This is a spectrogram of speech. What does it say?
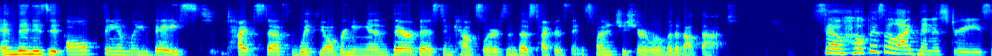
And then is it all family based type stuff with y'all bringing in therapists and counselors and those type of things? Why don't you share a little bit about that so, Hope is Alive Ministries,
